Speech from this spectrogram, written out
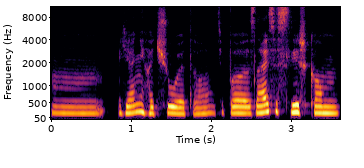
я не хочу этого. Типа, знаете, слишком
